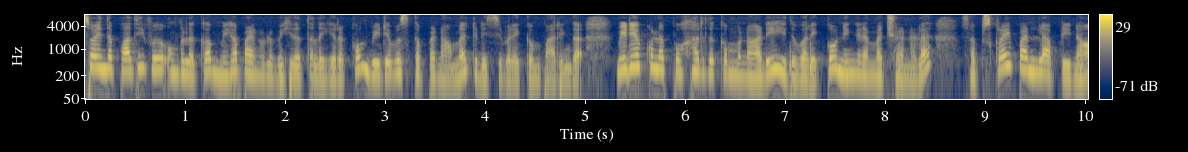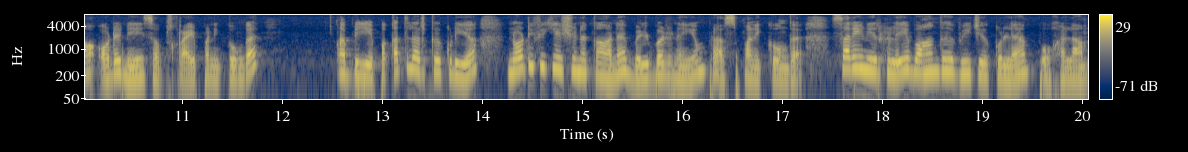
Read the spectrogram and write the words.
ஸோ இந்த பதிவு உங்களுக்கு மிக பயனுள்ள விகிதத்தில் இருக்கும். வீடியோவை ஸ்கிப் பண்ணாமல் கடைசி வரைக்கும் பாருங்கள் வீடியோக்குள்ளே போகிறதுக்கு முன்னாடி இது வரைக்கும் நீங்கள் நம்ம சேனலை சப்ஸ்கிரைப் பண்ணல அப்படின்னா உடனே சப்ஸ்கிரைப் பண்ணிக்கோங்க. அப்படியே பக்கத்தில் இருக்கக்கூடிய நோட்டிஃபிகேஷனுக்கான பெல் பட்டனையும் ப்ரெஸ் பண்ணிக்கோங்க. சரி நீர்களே வாங்க வீடியோக்குள்ளே போகலாம்.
